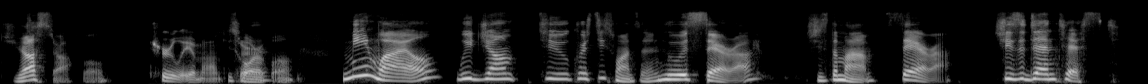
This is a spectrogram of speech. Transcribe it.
just awful. Truly a monster. she's horrible. Meanwhile we jump to kristy swanson who is sarah. She's the mom. Sarah. She's a dentist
